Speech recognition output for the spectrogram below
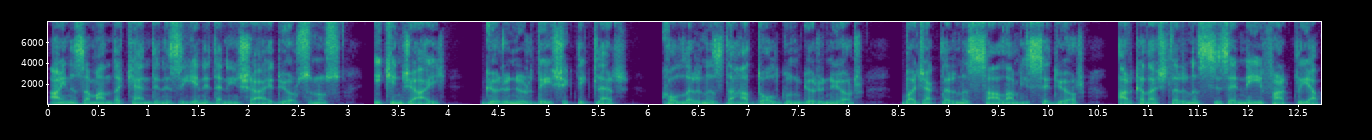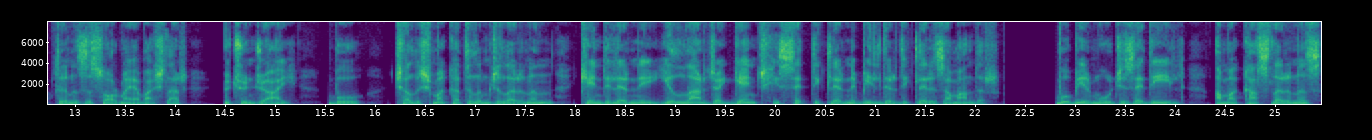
Aynı zamanda kendinizi yeniden inşa ediyorsunuz. İkinci ay, görünür değişiklikler. Kollarınız daha dolgun görünüyor. Bacaklarınız sağlam hissediyor. Arkadaşlarınız size neyi farklı yaptığınızı sormaya başlar. Üçüncü ay, bu çalışma katılımcılarının kendilerini yıllarca genç hissettiklerini bildirdikleri zamandır. Bu bir mucize değil ama kaslarınız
